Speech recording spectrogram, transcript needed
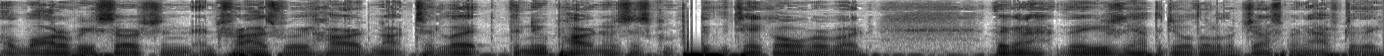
lot of research and, and, tries really hard not to let the new partners just completely take over, but they're gonna they usually have to do a little adjustment after they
